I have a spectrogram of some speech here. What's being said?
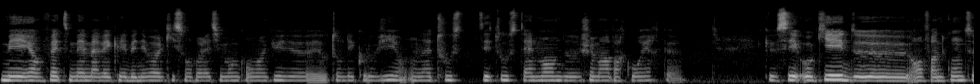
Mais en fait, même avec les bénévoles qui sont relativement convaincus autour de l'écologie, on a tous et tous tellement de chemin à parcourir que, que c'est ok de, en fin de compte,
